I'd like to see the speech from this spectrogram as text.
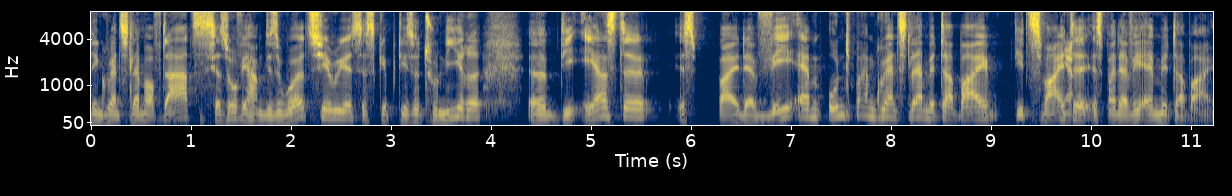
den Grand Slam of Darts. Es ist ja so, wir haben diese World Series, es gibt diese Turniere. Äh, die erste ist bei der WM und beim Grand Slam mit dabei. Die zweite ja. ist bei der WM mit dabei.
